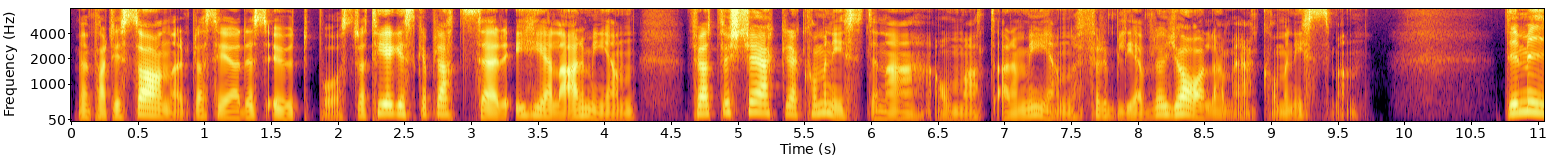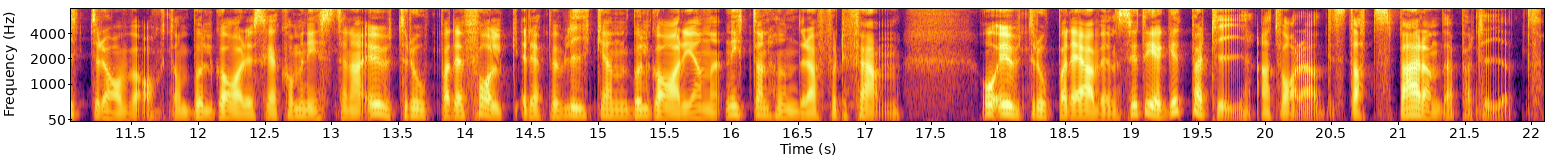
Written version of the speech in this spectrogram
Men partisaner placerades ut på strategiska platser i hela armén för att försäkra kommunisterna om att armén förblev lojala med kommunismen. Dimitrov och de bulgariska kommunisterna utropade Folkrepubliken Bulgarien 1945 och utropade även sitt eget parti att vara det statsbärande partiet.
